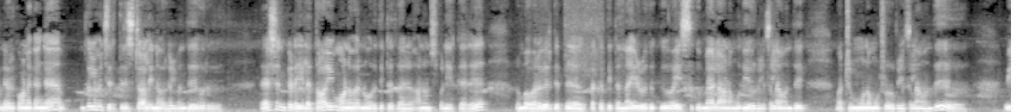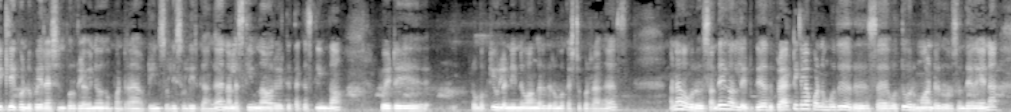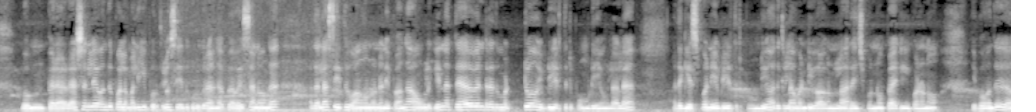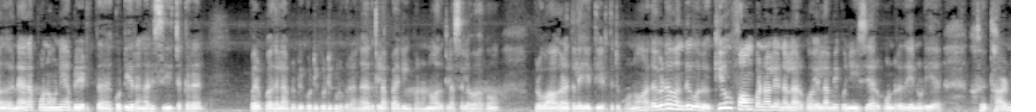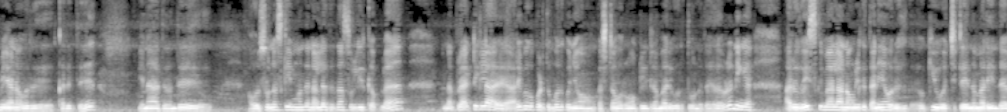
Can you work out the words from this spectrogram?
அனைவருக்கும் வணக்கங்க. முதலமைச்சர் திரு ஸ்டாலின் அவர்கள் வந்து ஒரு ரேஷன் கடையில் தாயுமானவர்னு ஒரு திட்டத்தை அனௌன்ஸ் பண்ணியிருக்காரு. ரொம்ப வரவேற்க தக்க திட்டம் தான். எழுபதுக்கு வயசுக்கு மேலே ஆன முதியோர்களுக்கெல்லாம் வந்து மற்றும் ஊனமுற்றோர்களுக்கெல்லாம் வந்து வீட்டிலேயே கொண்டு போய் ரேஷன் பொருட்களை விநியோகம் பண்ணுறேன் அப்படின்னு சொல்லி சொல்லியிருக்காங்க. நல்ல ஸ்கீம் தான் வரவேற்கத்தக்க ஸ்கீம் தான். போயிட்டு ரொம்ப க்யூவில் நின்று வாங்குறது ரொம்ப கஷ்டப்படுறாங்க. ஆனால் ஒரு சந்தேகம் அதில் இருக்குது. அது ப்ராக்டிக்கலாக பண்ணும்போது அது ச ஒத்து வருமான்றது ஒரு சந்தேகம். ஏன்னா இப்போ ரேஷன்லேயே வந்து பல மளிகை பொருட்களும் சேர்த்து கொடுக்குறாங்க. இப்போ வயசானவங்க அதெல்லாம் சேர்த்து வாங்கணும்னு நினைப்பாங்க. அவங்களுக்கு என்ன தேவைன்றது மட்டும் எப்படி எடுத்துகிட்டு போக முடியும் உங்களால் அதை கெஸ் பண்ணி எப்படி எடுத்துகிட்டு போக முடியும்? அதுக்கெல்லாம் வண்டி வாகனம்லாம் அரேஞ்ச் பண்ணணும் பேக்கிங் பண்ணணும். இப்போ வந்து நேராக போனவுடனே அப்படியே எடுத்து கொட்டிடுறாங்க. அரிசி சக்கரை பருப்பு அதெல்லாம் அப்படி அப்படியே கொட்டி கொட்டி கொடுக்குறாங்க. அதுக்கெல்லாம் பேக்கிங் பண்ணணும். அதுக்கெல்லாம் செலவாகும். அப்புறம் வாகனத்தில் ஏற்றி எடுத்துகிட்டு போகணும் அதை விட வந்து ஒரு கியூ ஃபார்ம் பண்ணாலே நல்லாயிருக்கும் எல்லாமே கொஞ்சம் ஈஸியாக இருக்கும்ன்றது என்னுடைய ஒரு தாழ்மையான ஒரு கருத்து. ஏன்னா அது வந்து அவர் சொன்ன ஸ்கீம் வந்து நல்லது தான் சொல்லியிருக்காப்புல. ஆனால் ப்ராக்டிக்கலாக அறிமுகப்படுத்தும் போது கொஞ்சம் கஷ்டம் வரும் அப்படின்ற மாதிரி ஒரு தோணுது. அதை விட நீங்கள் அறுபது வயசுக்கு மேலே ஆனவங்களுக்கு தனியாக ஒரு கியூ வச்சுட்டு இந்த மாதிரி இந்த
